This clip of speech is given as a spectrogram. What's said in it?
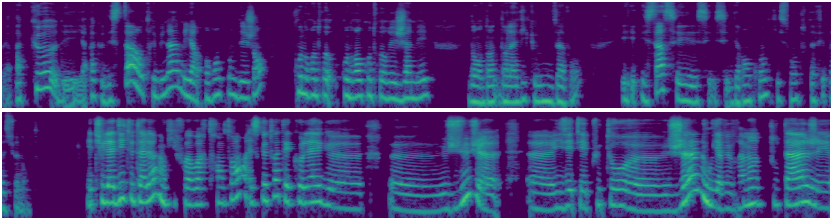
il n'y a, pas que des, a pas que des stars au tribunal, mais on rencontre des gens qu'on ne, ne, rencontrerait jamais dans, dans, la vie que nous avons. Et, ça, c'est des rencontres qui sont tout à fait passionnantes. Et tu l'as dit tout à l'heure, donc il faut avoir 30 ans. Est-ce que toi, tes collègues euh, euh, juges, euh, ils étaient plutôt jeunes ou il y avait vraiment tout âge et,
